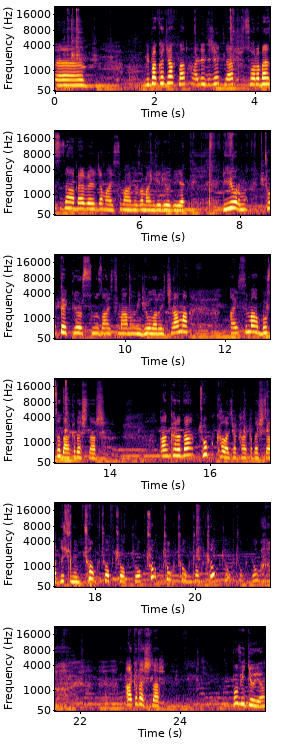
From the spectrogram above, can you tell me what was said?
eee bir bakacaklar, halledecekler. Sonra ben size haber vereceğim Aysima ne zaman geliyor diye. Biliyorum çok bekliyorsunuz Aysima'nın videoları için ama Aysima Bursa'da arkadaşlar. Ankara'da çok kalacak arkadaşlar. Düşünün çok çok çok çok çok çok çok çok çok çok çok çok Arkadaşlar bu videoyu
